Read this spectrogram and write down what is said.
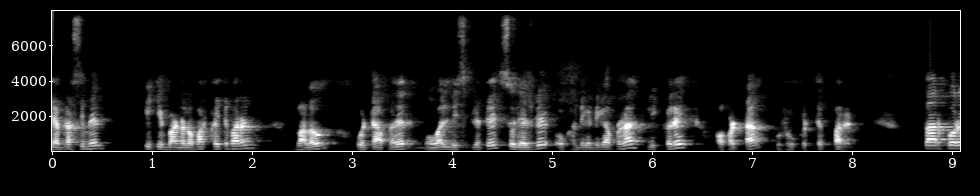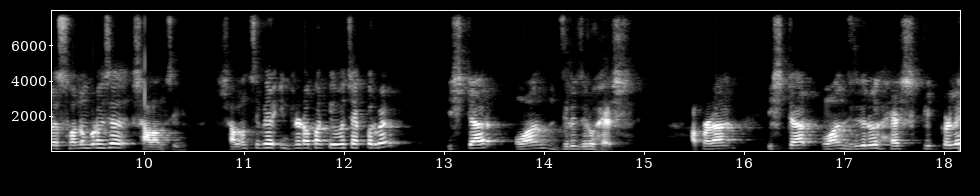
লেব্রা সিমের, কি কি বান্ডেল অফার পাইতে পারেন। ভালো, ওটা আপনাদের মোবাইল ডিসপ্লেতে চলে আসবে। ওখান থেকে থেকে আপনারা ক্লিক করে অফারটা উপভোগ করতে পারেন। তারপরে ছ নম্বর হচ্ছে সালাম সিম। সালাম সিমের ইন্টারনেট অফার কীভাবে চেক করবেন? Star one zero zero hash. আপনারা star one zero zero hash click করলে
